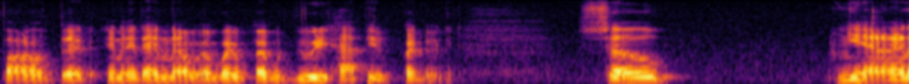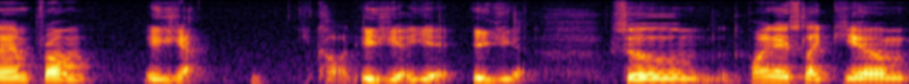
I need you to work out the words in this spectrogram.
part of it in it, and I, I, I would be very happy by doing it. So yeah, and I'm from Asia. You call it Asia, yeah, Asia. So the point is like um,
